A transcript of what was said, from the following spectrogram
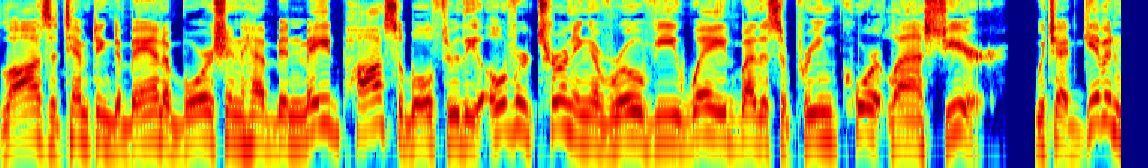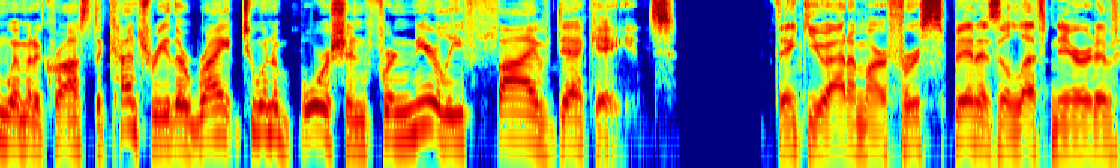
Laws attempting to ban abortion have been made possible through the overturning of Roe v. Wade by the Supreme Court last year, which had given women across the country the right to an abortion for nearly five decades. Thank you, Adam. Our first spin is a left narrative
